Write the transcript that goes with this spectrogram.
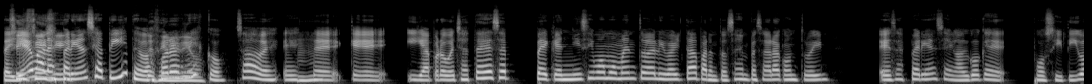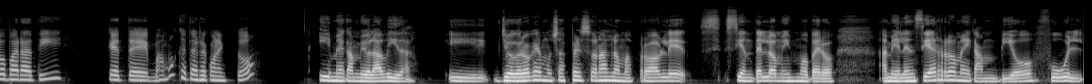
te Sí, lleva sí, la sí. experiencia a ti, te vas por el risco, ¿sabes? Este, que, y aprovechaste ese pequeñísimo momento de libertad para entonces empezar a construir esa experiencia en algo que positivo para ti, que te, vamos, que te reconectó. y me cambió la vida. Y yo creo que muchas personas lo más probable sienten lo mismo, pero a mí el encierro me cambió full.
